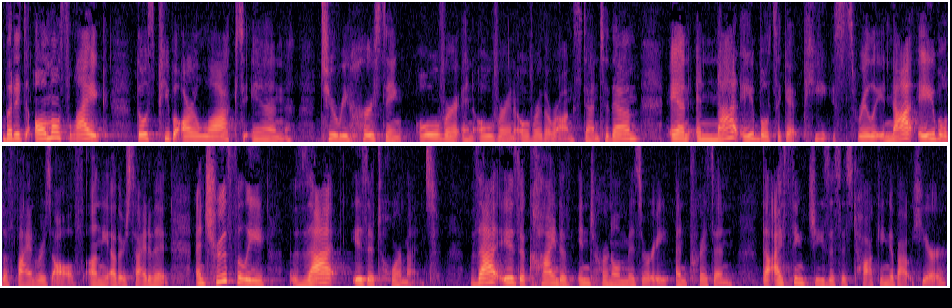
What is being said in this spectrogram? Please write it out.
But it's almost like those people are locked in to rehearsing over and over and over the wrongs done to them and, and not able to get peace, really, not able to find resolve on the other side of it. And truthfully, that is a torment. That is a kind of internal misery and prison that I think Jesus is talking about here.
